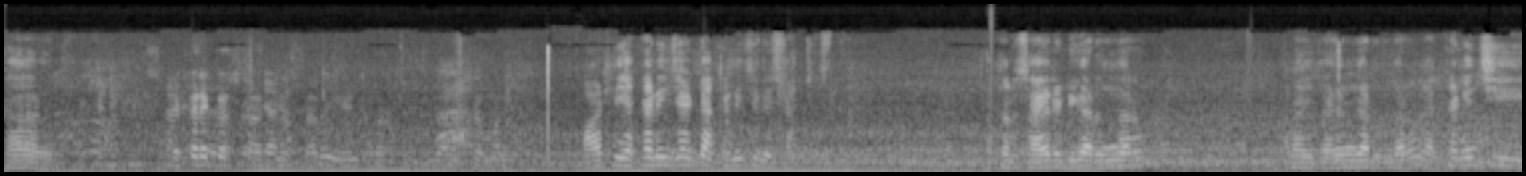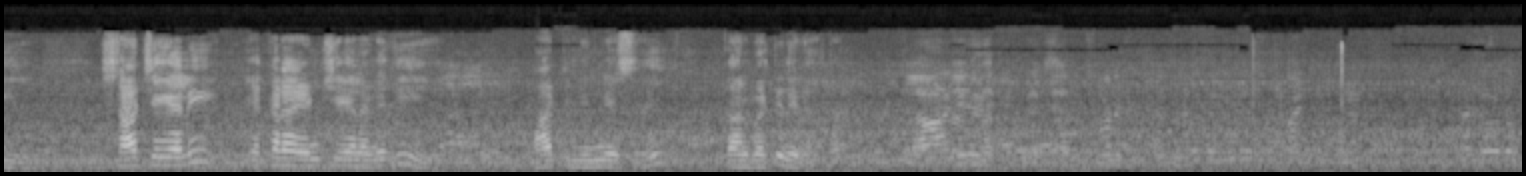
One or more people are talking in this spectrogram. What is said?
చాలా ఎక్కడెక్కడ స్టార్ట్ చేస్తారు? ఏంటి పరిస్థితి? దానికి సంబంధించి. పార్టీ ఎక్కడి నుంచి అంటే అక్కడి నుంచి నేను స్టార్ట్ చేస్తాను అతను సాయిరెడ్డి గారు ఉన్నారు అలాగే జగన్ గారు ఉన్నారు. ఎక్కడి నుంచి స్టార్ట్ చేయాలి ఎక్కడ ఎండ్ చేయాలనేది పార్టీ నిర్ణయిస్తుంది. దాన్ని బట్టి నేను వెళ్తాను లేదండి చంద్రబాబు గారు కూడా మిమ్మల్ని రాజకీయాల్లో కావాలని ఆహ్వానం ఆయన వలన ఆహ్వానం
